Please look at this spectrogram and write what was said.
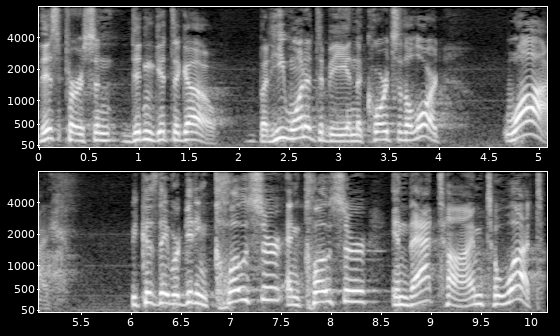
this person didn't get to go, but he wanted to be in the courts of the Lord. Why? Because they were getting closer and closer in that time to what?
